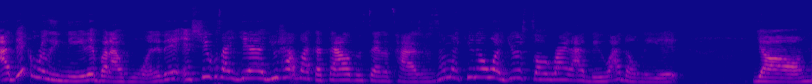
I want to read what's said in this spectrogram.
I didn't really need it, but I wanted it. And she was like, yeah, you have like a thousand sanitizers. I'm like, you know what? You're so right. I do. I don't need it. Y'all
